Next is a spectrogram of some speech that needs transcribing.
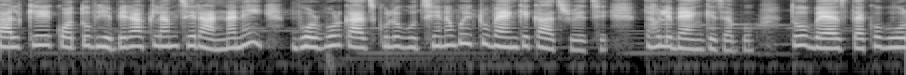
কালকে কত ভেবে রাখলাম যে রান্না নেই, ভোর ভোর কাজগুলো গুছিয়ে নেব, একটু ব্যাংকে কাজ রয়েছে, তাহলে ব্যাংকে যাব তো ব্যাস, দেখো ভোর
